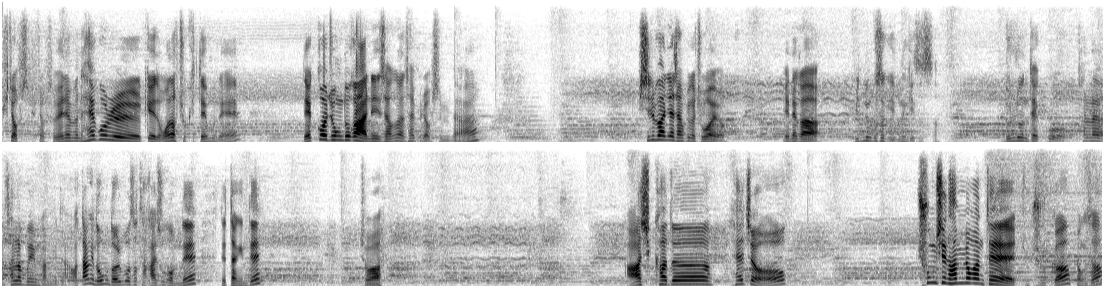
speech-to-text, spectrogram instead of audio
필요 없어 필요 없어. 왜냐면 해골을 게 워낙 좋기 때문에. 내 거 정도가 아닌 이상은 살 필요 없습니다. 실바니아 장비가 좋아요. 얘네가 믿는 구석이 있는 게 있었어. 눌룬 됐고 탈라, 살라브임 갑니다. 아 땅이 너무 넓어서 다 갈 수가 없네? 내 땅인데? 좋아 아시카드 해적. 충신 한 명한테 좀 줄까 병사?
